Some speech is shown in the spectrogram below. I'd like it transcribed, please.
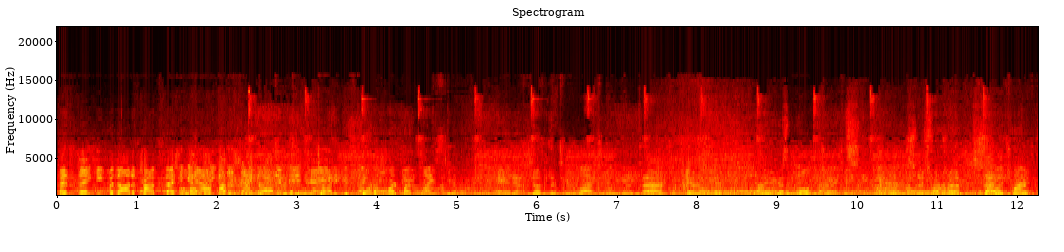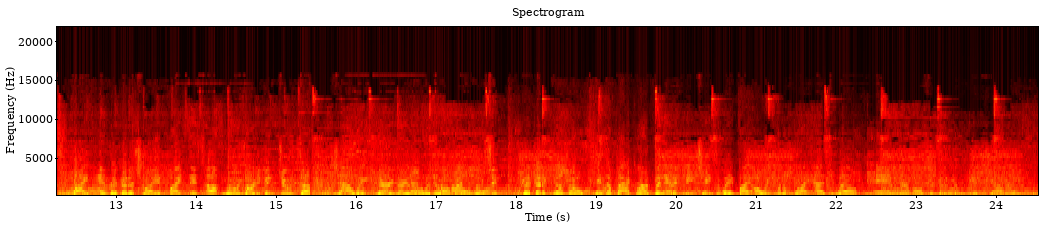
And Snakey, Banana trying to smash it. Get out. He got the shackle on him. Johnny gets torn apart by the life stealer. And it's just the two last remaining members of Arrow. We're gonna call the GG. Oh, the turnaround, silent turns, fight, and they're gonna try and fight this up. Mu has already been doomed up. Zhao Wei very, very low as well. Resolution, they're gonna kill Mu. In the background, Banana's being chased away by Always Wanna Fly as well. And they're also gonna be able to get Zhao Wei.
